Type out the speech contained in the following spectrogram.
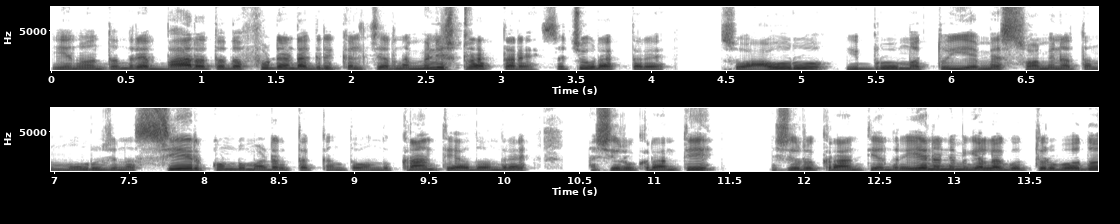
ಏನು ಅಂತಂದ್ರೆ ಭಾರತದ ಫುಡ್ ಅಂಡ್ ಅಗ್ರಿಕಲ್ಚರ್ನ ಮಿನಿಸ್ಟರ್ ಆಗ್ತಾರೆ ಸಚಿವರಾಗ್ತಾರೆ ಸೊ ಅವರು, ಇಬ್ರು ಮತ್ತು ಈ ಎಂ ಎಸ್ ಸ್ವಾಮಿನಾಥನ್ ಮೂರು ಜನ ಸೇರ್ಕೊಂಡು ಮಾಡಿರ್ತಕ್ಕಂಥ ಒಂದು ಕ್ರಾಂತಿ ಯಾವುದು ಅಂದ್ರೆ ಹಸಿರು ಕ್ರಾಂತಿ. ಹಸಿರು ಕ್ರಾಂತಿ ಅಂದ್ರೆ ಏನು ನಿಮಗೆಲ್ಲ ಗೊತ್ತಿರ್ಬೋದು?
